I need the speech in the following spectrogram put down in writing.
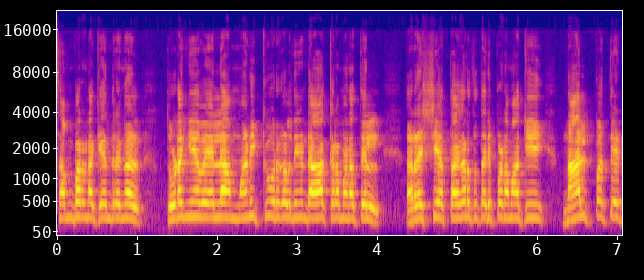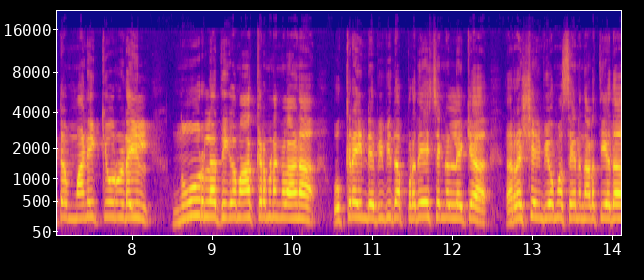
സംഭരണ കേന്ദ്രങ്ങൾ തുടങ്ങിയവയെല്ലാം മണിക്കൂറുകൾ നീണ്ട ആക്രമണത്തിൽ റഷ്യ തകർത്ത് തരിപ്പണമാക്കി. നാൽപ്പത്തിയെട്ട് മണിക്കൂറിനിടയിൽ നൂറിലധികം ആക്രമണങ്ങളാണ് ഉക്രൈന്റെ വിവിധ പ്രദേശങ്ങളിലേക്ക് റഷ്യൻ വ്യോമസേന നടത്തിയത്.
